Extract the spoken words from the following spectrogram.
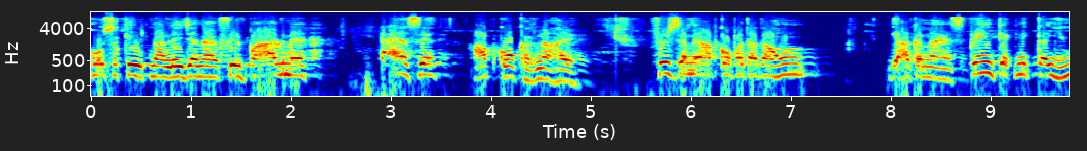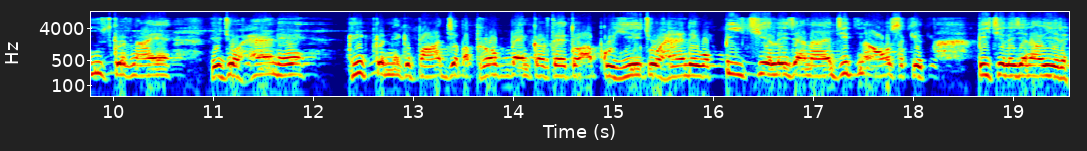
हो सके उतना ले जाना है। फिर बाद में ऐसे आपको करना है। फिर से मैं आपको बताता हूँ, क्या करना है। स्प्रिंग टेक्निक का यूज़ करना है। ये जो हैंड है क्लिक करने के बाद जब आप रॉक बैंक करते हैं तो आपको ये जो हैंड है, वो पीछे ले जाना है, जितना हो सके पीछे ले जाना है। ये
